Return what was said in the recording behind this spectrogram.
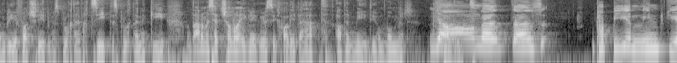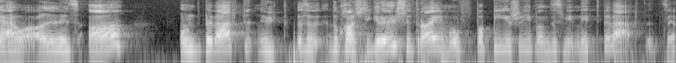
einen Brief willst schreiben Es braucht einfach Zeit, es braucht Energie und darum es hat schon noch eine gewisse Qualität an dem Medium, wo mir Ja, gefällt. und äh, das Papier nimmt ja auch alles an und bewertet nichts. Also du kannst die grössten Träume auf Papier schreiben und es wird nicht bewertet. Ja.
